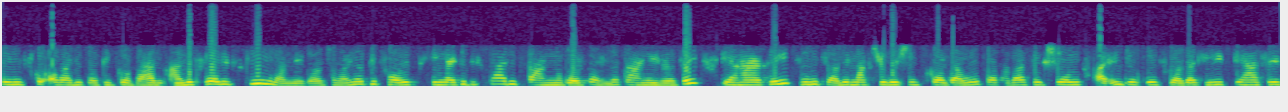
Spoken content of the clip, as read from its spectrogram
पेनिसको अगाडिपट्टिको भाग हामीले फरेस्ट स्किन भन्ने गर्छौँ होइन त्यो फरेस्ट स्किनलाई चाहिँ बिस्तारै तान्नुपर्छ होइन तानेर चाहिँ त्यहाँ चाहिँ पुरुषहरूले मास्टरबेसन गर्दा होस् अथवा सेक्सुअल इन्टरकोर्स गर्दाखेरि त्यहाँ चाहिँ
